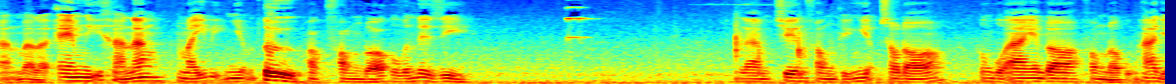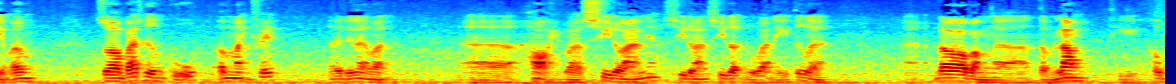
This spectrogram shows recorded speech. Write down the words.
Bạn bảo là em nghĩ khả năng máy bị nhiễm từ hoặc phòng đó có vấn đề gì? Làm trên phòng thí nghiệm sau đó không có ai em đo phòng đó cũng hai điểm âm. Do bát hương cũ âm mạnh phết. Đấy đấy là bạn à, hỏi và suy đoán nhé. Suy đoán suy luận của bạn ấy tức là à, đo bằng à, tầm long thì không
